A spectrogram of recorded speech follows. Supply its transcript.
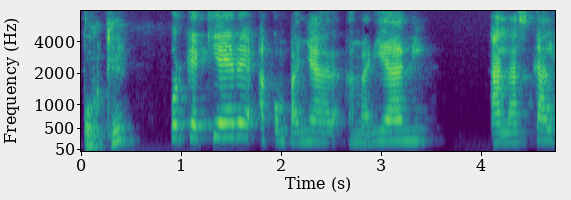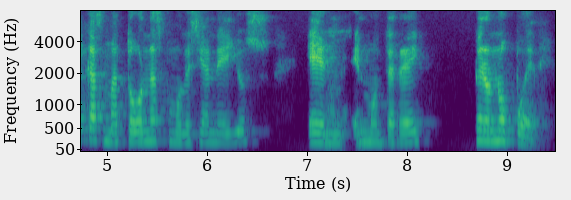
¿Por qué? Porque quiere acompañar a Mariani a las calcas matonas, como decían ellos, en, en Monterrey, pero no puede.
